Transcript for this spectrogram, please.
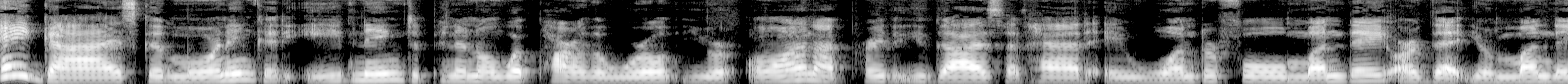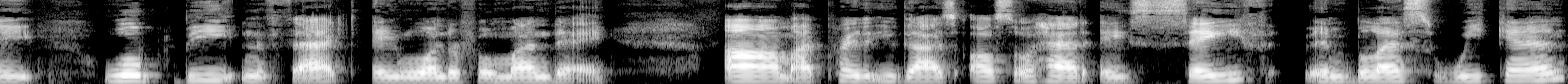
Hey guys, good morning, good evening, depending on what part of the world you're on. I pray that you guys have had a wonderful Monday or that your Monday will be, in fact, a wonderful Monday. Um, I pray that you guys also had a safe and blessed weekend.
